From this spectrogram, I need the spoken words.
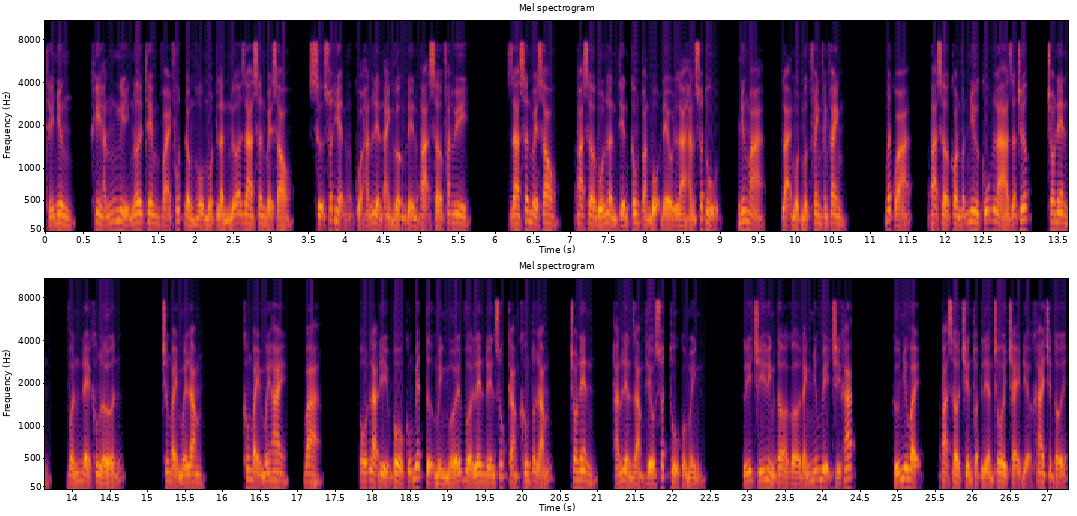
thế nhưng, khi hắn nghỉ ngơi thêm vài phút đồng hồ một lần nữa ra sân về sau, sự xuất hiện của hắn liền ảnh hưởng đến vạ sở phát huy. Ra sân về sau, vạ sở bốn lần tiến công toàn bộ đều là hắn xuất thủ, nhưng mà, lại một mực phanh phanh phanh. Bất quá, vạ sở còn vẫn như cũng là dẫn trước, cho nên, vấn đề không lớn. Chương bảy mươi lăm, không bảy mươi hai, ba ô lạ đỉ Vô cũng biết tự mình mới vừa lên đến xúc cảm không tốt lắm cho nên hắn liền giảm thiếu xuất thủ của mình lý trí hình tờ g đánh những vị trí khác cứ như vậy, hạ sở chiến thuật liền trôi chạy địa khai triển tới.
